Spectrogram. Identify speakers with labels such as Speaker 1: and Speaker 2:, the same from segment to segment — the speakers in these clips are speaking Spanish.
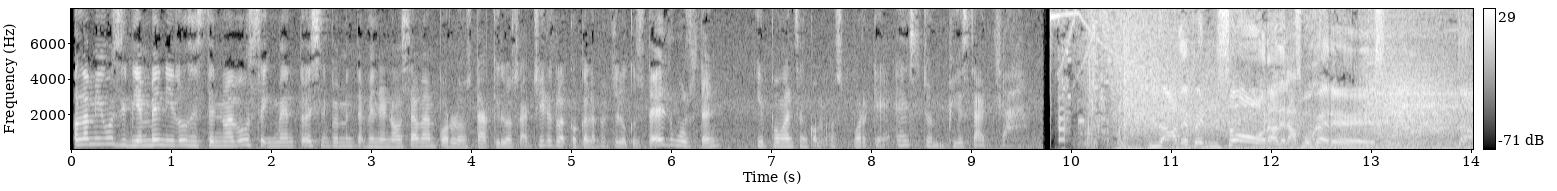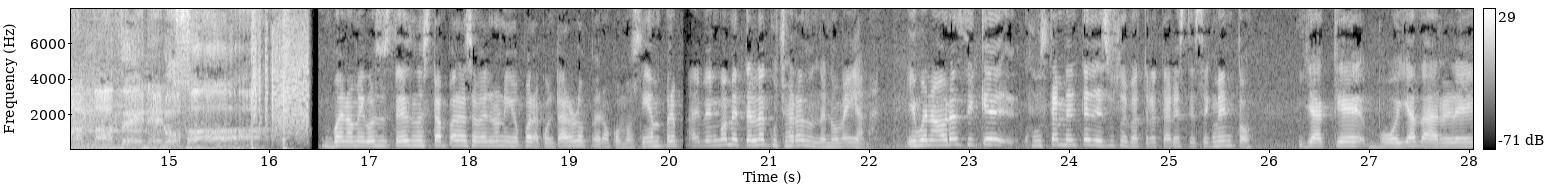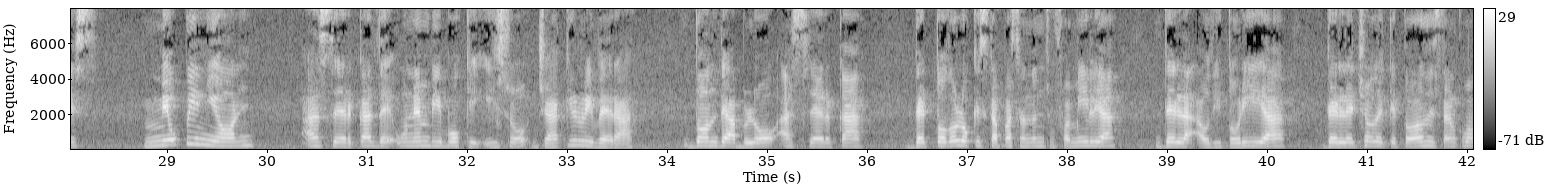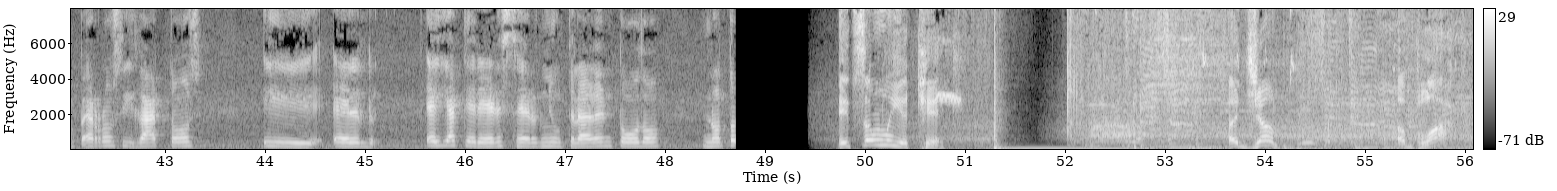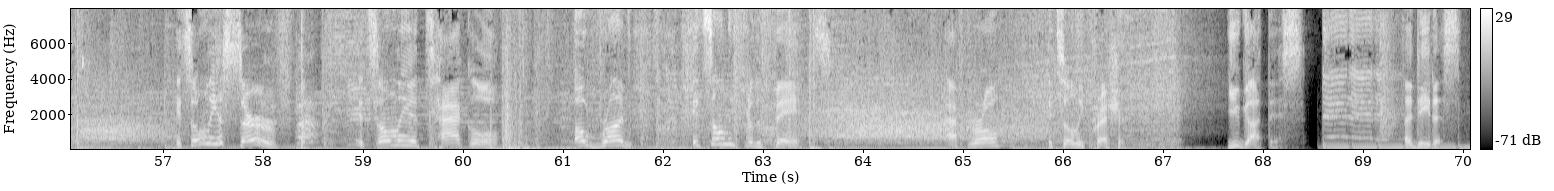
Speaker 1: Hola amigos y bienvenidos a este nuevo segmento de Simplemente Venenosa. Van por los tacos, los achiros, la coca, la pepsi, lo que ustedes gusten. Y pónganse cómodos porque esto empieza ya.
Speaker 2: La defensora de las mujeres. Dama Venenosa.
Speaker 1: Bueno amigos, ustedes no están para saberlo ni yo para contarlo, pero como siempre, ahí vengo a meter la cuchara donde no me llaman. Y bueno, ahora sí que justamente de eso se va a tratar este segmento, ya que voy a darles mi opinión acerca de un en vivo que hizo Jackie Rivera, donde habló acerca de todo lo que está pasando en su familia, de la auditoría, del hecho de que todos están como perros y gatos y el, ella querer ser neutral en todo, no to
Speaker 3: It's only a kick. A jump. A block. It's only a serve. It's only a tackle. A run. It's only for the fans. After all, it's only pressure. You got this. Adidas.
